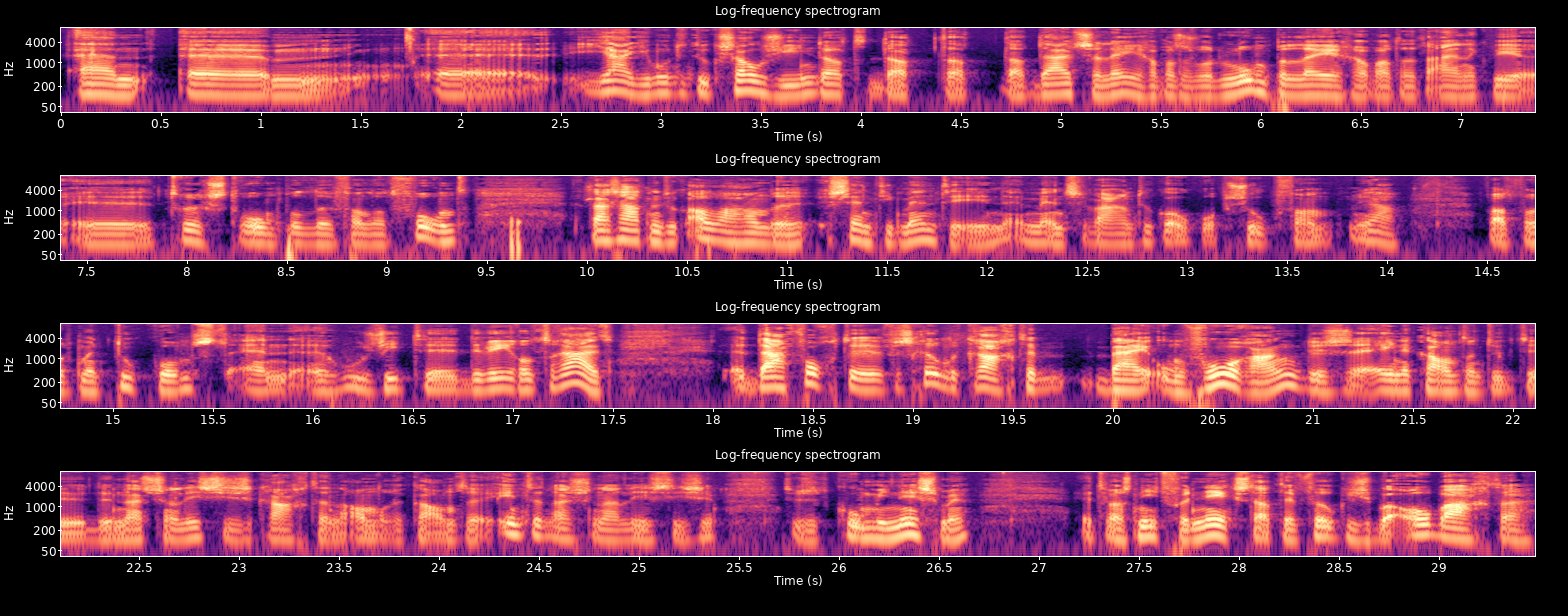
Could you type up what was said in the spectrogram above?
En um, uh, ja, je moet natuurlijk zo zien dat dat, dat dat Duitse leger was een soort lompenleger wat uiteindelijk weer uh, terugstrompelde van dat front. Daar zaten natuurlijk allerhande sentimenten in. En mensen waren natuurlijk ook op zoek van, ja, wat wordt mijn toekomst en uh, hoe ziet de, de wereld eruit? daar vochten verschillende krachten bij om voorrang. Dus aan de ene kant natuurlijk de, de nationalistische krachten, aan de andere kant de internationalistische, dus het communisme. Het was niet voor niks dat de Vulkische beobachter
